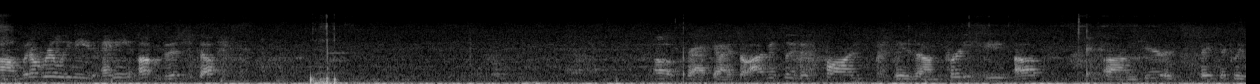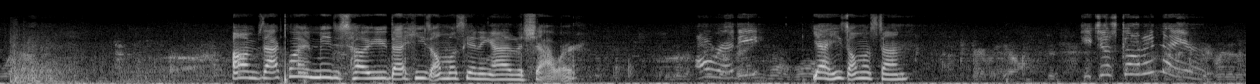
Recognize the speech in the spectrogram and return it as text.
Um, we don't really need any of this stuff. Oh, crap, guys. So, obviously, this pond is um, pretty deep up. Um, here is basically what happens. Um, Zach wanted me to tell you that he's almost getting out of the shower. Already? Any more water. Yeah, he's almost done. There we go. Just He just got in there. get rid of this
